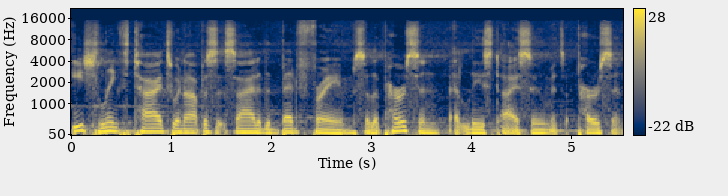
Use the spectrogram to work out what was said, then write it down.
Each length tied to an opposite side of the bed frame, so the person, at least I assume it's a person,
